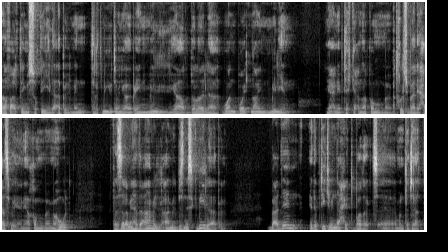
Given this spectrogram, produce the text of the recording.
رفع القيمة السوقية ل Apple من 348 مليار دولار ل 1.9 مليون. يعني بتحكي عن رقم بدخلش بالي حاسبة يعني رقم مهول. فالزلمة هذا عامل عامل business كبير ل Apple. بعدين إذا بتيجي من ناحية products آه، منتجات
